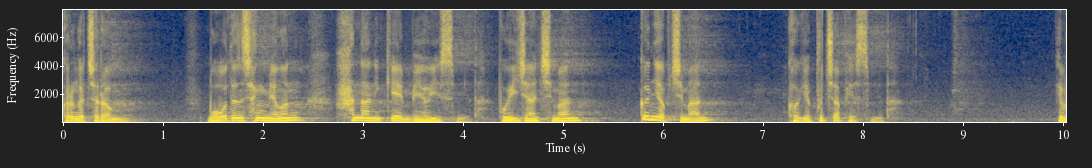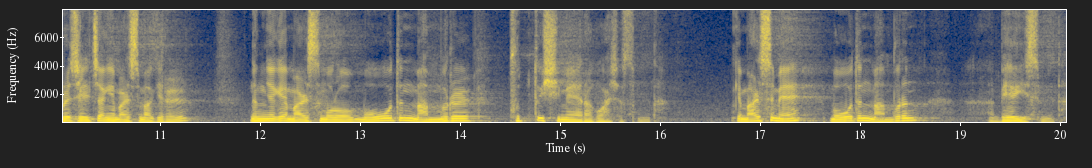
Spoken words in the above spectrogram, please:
그런 것처럼 모든 생명은 하나님께 매어 있습니다. 보이지 않지만 끈이 없지만 거기에 붙잡혀 있습니다. 히브리서 1장에 말씀하기를 능력의 말씀으로 모든 만물을 붙드심에라고 하셨습니다. 그 말씀에 모든 만물은 매여 있습니다.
